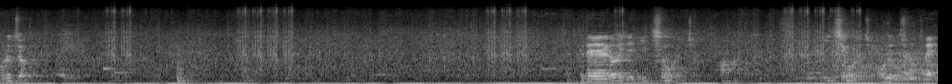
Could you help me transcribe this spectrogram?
오른쪽. 자, 그대로 이제 2층 오른쪽. 2층 오른쪽, 오른쪽. 네.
